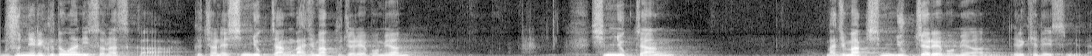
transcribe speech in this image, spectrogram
무슨 일이 그동안 있어났을까? 그 전에 16장 마지막 구절에 보면 16장 마지막 16절에 보면 이렇게 되어 있습니다.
